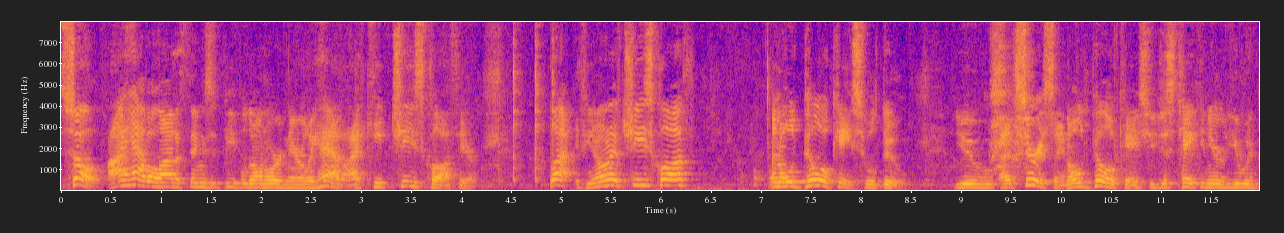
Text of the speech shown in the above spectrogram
So, I have a lot of things that people don't ordinarily have. I keep cheesecloth here. But if you don't have cheesecloth, an old pillowcase will do you uh, seriously an old pillowcase you just take in your you would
